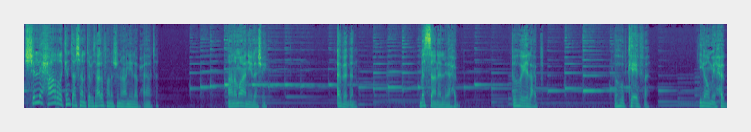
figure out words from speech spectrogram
شو اللي حارك أنت عشان تبي تعرف أنا شنو أعني له بحياته؟ أنا ما أعني له شيء. ابدا. بس أنا اللي أحب. فهو يلعب. فهو بكيفه. يوم يحب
